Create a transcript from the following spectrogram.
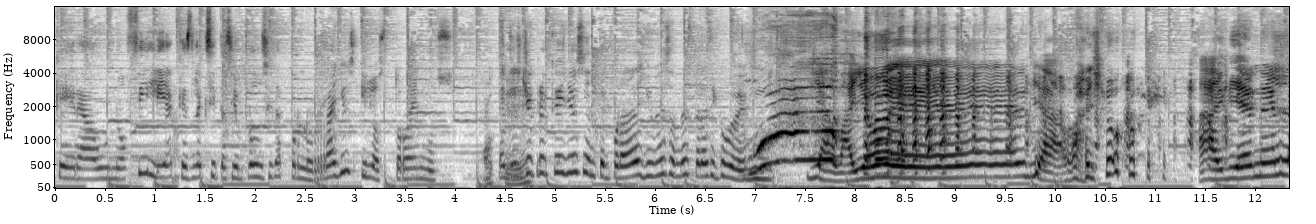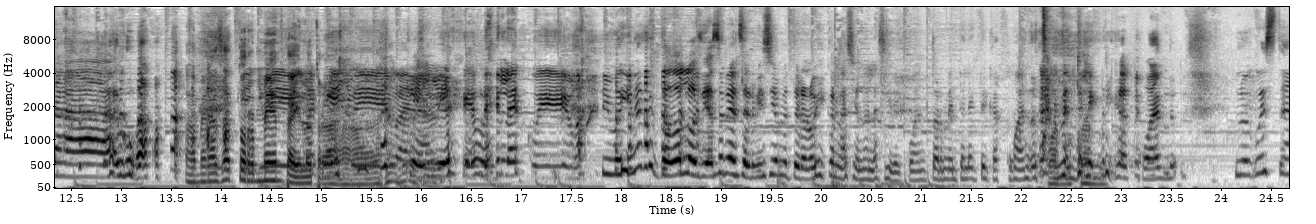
queraunofilia, que es la excitación producida por los rayos y los truenos. Entonces yo creo que ellos en temporada de lluvias han de estar así como de ya va a llover, ya va a llover, ahí viene el agua. Amenaza tormenta y el otro. Que Que la cueva. Imagínate todos los días en el Servicio Meteorológico Nacional así de cuándo, tormenta eléctrica, cuándo, tormenta cuándo? eléctrica, cuándo. Luego está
